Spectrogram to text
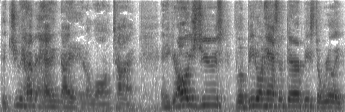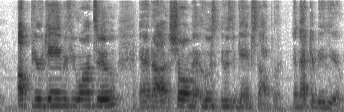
that you haven't had ignited in a long time. And you can always use libido enhancement therapies to really up your game if you want to, and uh, show them that who's who's the game stopper, and that could be you.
